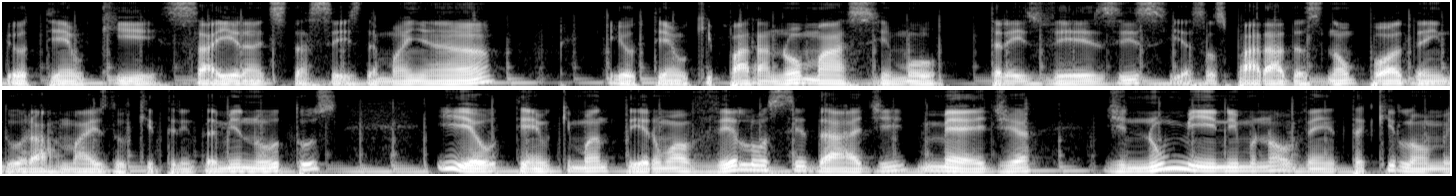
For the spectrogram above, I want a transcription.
Eu tenho que sair antes das 6 da manhã, eu tenho que parar no máximo três vezes, e essas paradas não podem durar mais do que 30 minutos e eu tenho que manter uma velocidade média de no mínimo 90 km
